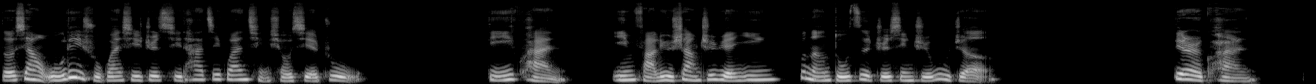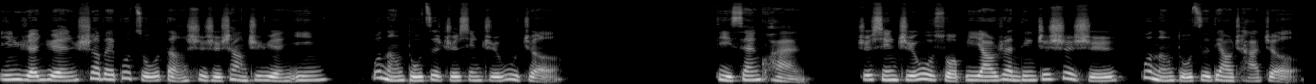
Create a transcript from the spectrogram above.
得向无隶属关系之其他机关请求协助。第一款，因法律上之原因不能独自执行职务者；第二款，因人员、设备不足等事实上之原因不能独自执行职务者；第三款，执行职务所必要认定之事实不能独自调查者；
